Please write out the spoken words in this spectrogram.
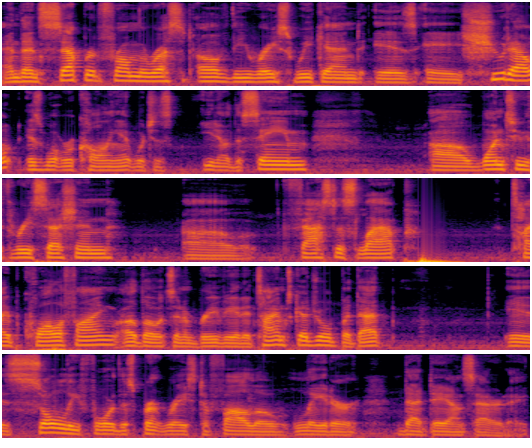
And then separate from the rest of the race weekend is a shootout, is what we're calling it, which is you know the same uh, one, two, three session, uh, fastest lap type qualifying, although it's an abbreviated time schedule, but that is solely for the sprint race to follow later that day on Saturday.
